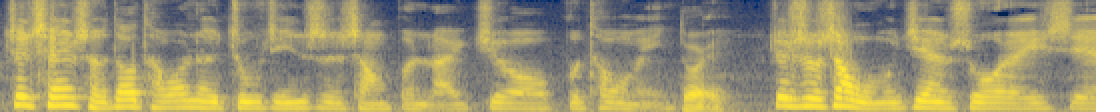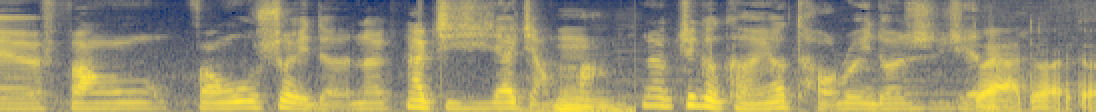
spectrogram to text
这牵扯到台湾的租金市场本来就不透明。对，就是像我们之前说了一些房房屋税的那那几期在讲嘛，那这个可能要讨论一段时间。对啊，对对，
